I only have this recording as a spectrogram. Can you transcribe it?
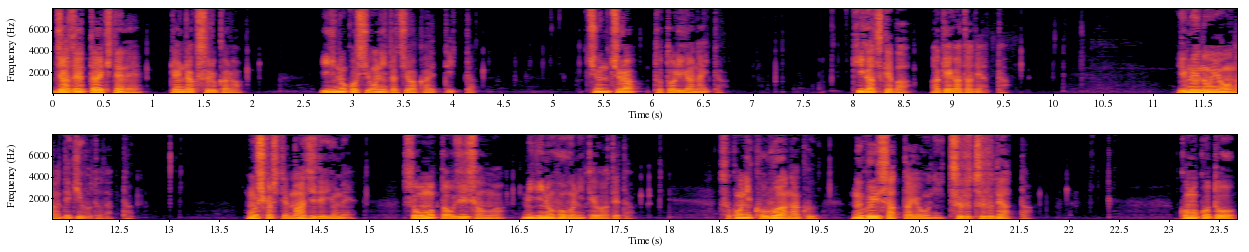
じゃあ絶対来てね、連絡するから。言い残し鬼たちは帰っていった。チュンチュラと鳥が鳴いた。気がつけば明け方であった。夢のような出来事だった。もしかしてマジで夢？そう思ったおじいさんは右の頬に手を当てた。そこにコブはなく、拭い去ったようにツルツルであった。このことを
